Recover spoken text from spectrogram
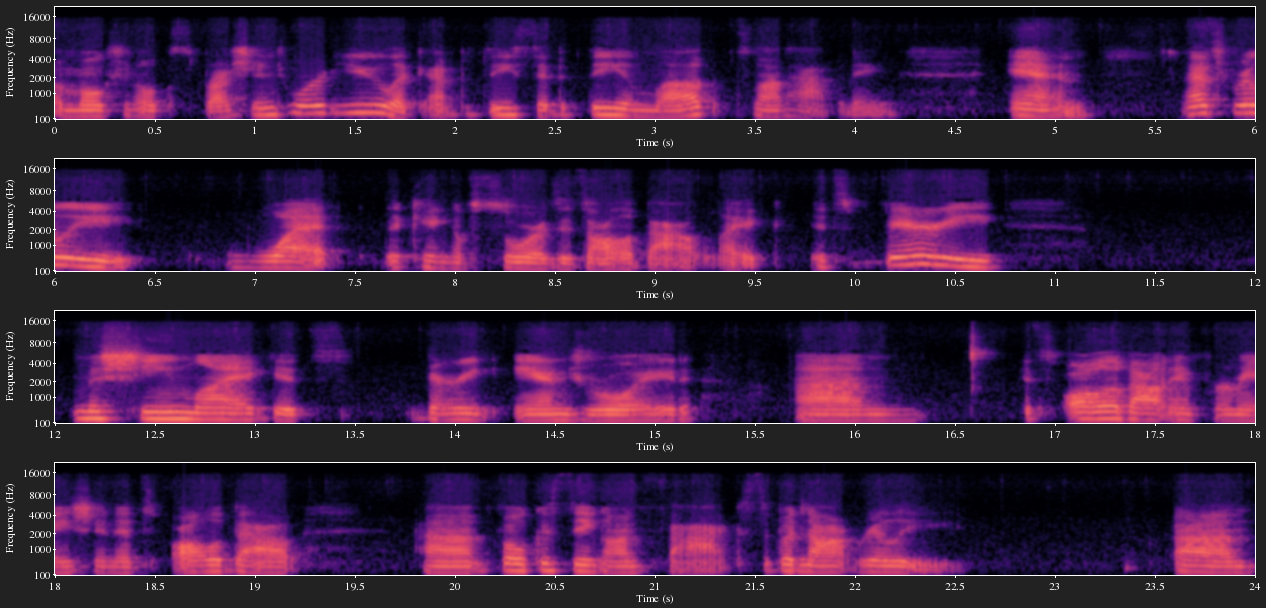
emotional expression toward you, like empathy, sympathy, and love, it's not happening. And that's really what the King of Swords is all about. Like, it's very machine like, it's very android. Um, it's all about information, it's all about um, focusing on facts, but not really um,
